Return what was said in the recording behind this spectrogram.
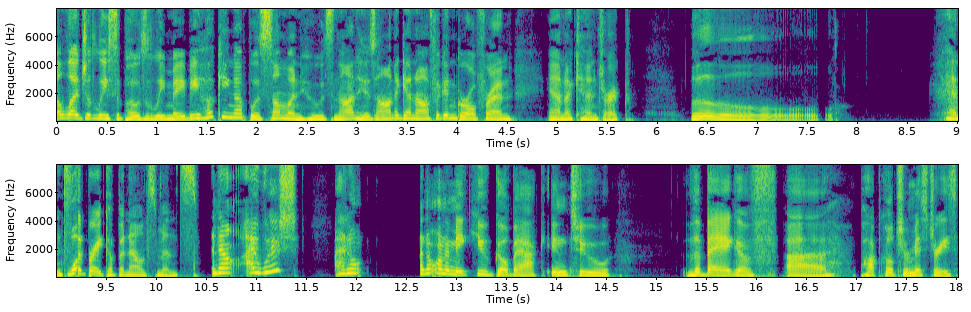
allegedly, supposedly, maybe hooking up with someone who's not his on again off again girlfriend, Anna Kendrick. Ooh. Hence the breakup announcements. Now, I wish I don't I don't want to make you go back into the bag of uh, pop culture mysteries.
